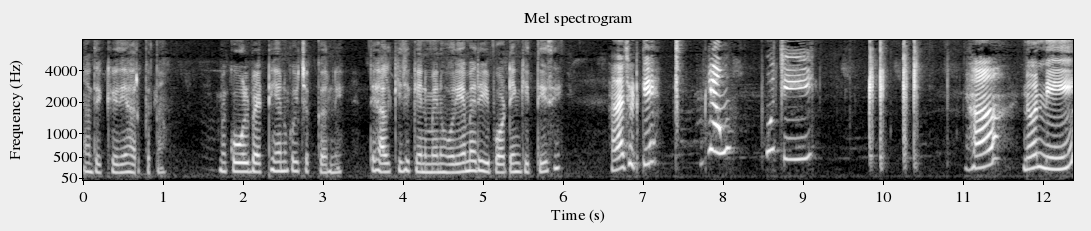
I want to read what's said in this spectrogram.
ਆ ਦੇਖਿਓ ਇਹਦੀਆਂ ਹਰਕਤਾਂ। ਮੈਂ ਕੋਲ ਬੈਠੀ ਹਾਂ ਇਹਨੂੰ ਕੋਈ ਚੱਕਰ ਨਹੀਂ। ਤੇ ਹਲਕੀ ਜਿਹੀ ਕਿਨਮਿਨ ਹੋ ਰਹੀ ਹੈ ਮੈਂ ਰਿਪੋਰਟਿੰਗ ਕੀਤੀ ਸੀ। ਹਨਾ ਛੁਟਕੀ? ਮਿਆਉ ਪੂਚੀ। ਹਾਂ ਨੋਨੀ।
